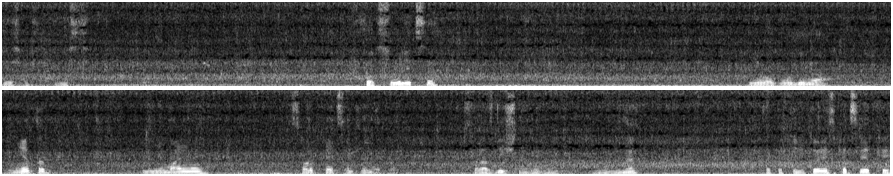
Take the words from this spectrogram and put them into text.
Здесь вот есть вход с улицы. Его глубина метр минимальный 45 сантиметров. С различной глубина так вот территория с подсветкой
